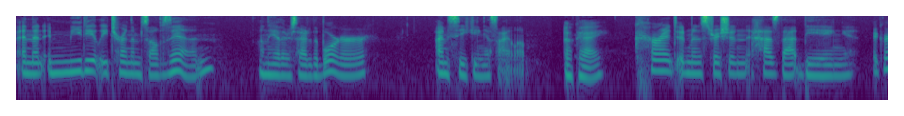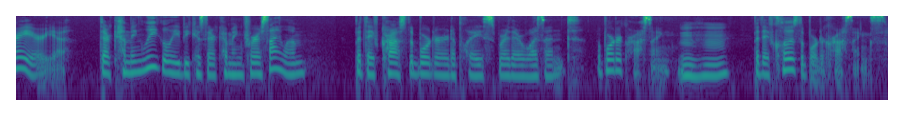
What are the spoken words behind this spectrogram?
And then immediately turn themselves in on the other side of the border. I'm seeking asylum. Okay. Current administration has that being a gray area. They're coming legally because they're coming for asylum, but they've crossed the border at a place where there wasn't a border crossing. Mm-hmm. But they've closed the border crossings.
